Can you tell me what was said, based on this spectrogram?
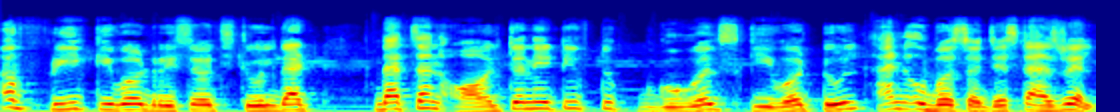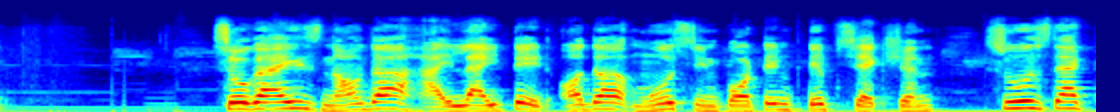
a free keyword research tool that that's an alternative to Google's keyword tool and Ubersuggest as well. So, guys, now the highlighted or the most important tip section shows that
